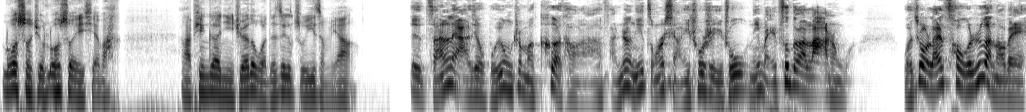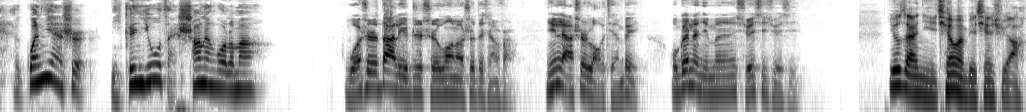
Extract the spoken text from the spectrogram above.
啰嗦就啰嗦一些吧。啊，平哥，你觉得我的这个主意怎么样？呃，咱俩就不用这么客套了啊。反正你总是想一出是一出，你每次都要拉上我，我就是来凑个热闹呗。关键是你跟优仔商量过了吗？我是大力支持汪老师的想法。您俩是老前辈，我跟着你们学习学习。优仔，你千万别谦虚啊！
